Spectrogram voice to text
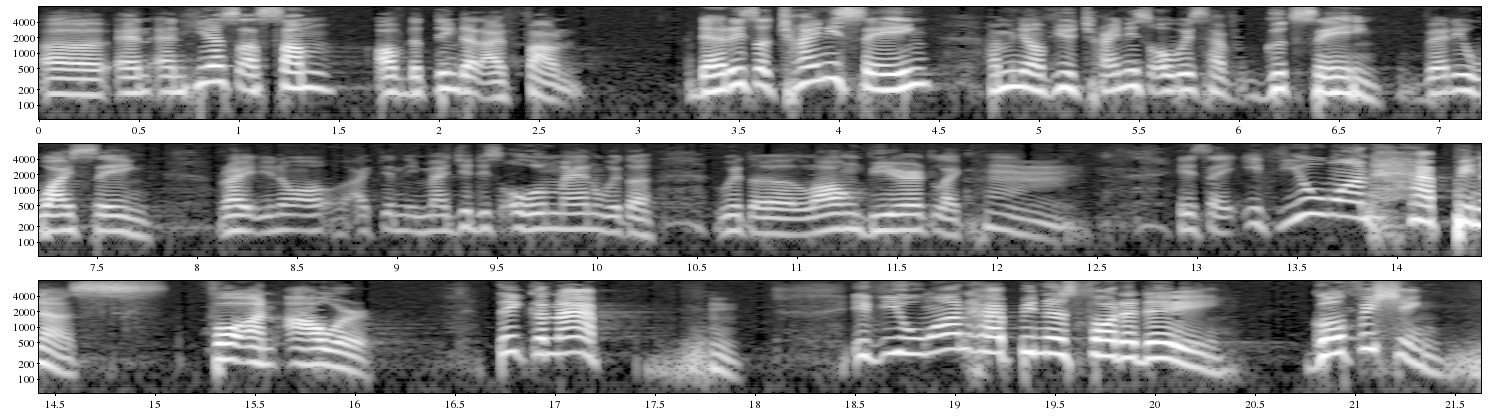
Uh, and and here's are some of the things that I found. There is a Chinese saying. How many of you Chinese always have good saying, very wise saying? right? You know, I can imagine this old man with a with a long beard, like, hmm. He say, if you want happiness for an hour, take a nap. if you want happiness for the day, go fishing.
